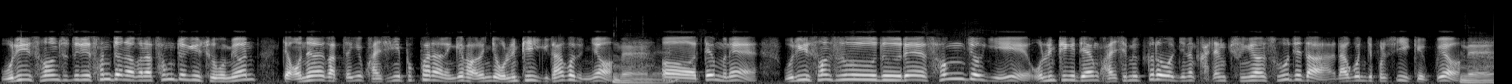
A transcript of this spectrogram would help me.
우리 선수들이 선전하거나 성적이 좋으면 이제 어느 날 갑자기 관심이 폭발하는 게 바로 이제 올림픽이기도 하거든요. 네. 네. 어, 때문에 우리 선수들의 성적이 올림픽에 대한 관심을 끌어올리는 가장 중요한 소재다라고 이제 볼 수 있겠고요. 네.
